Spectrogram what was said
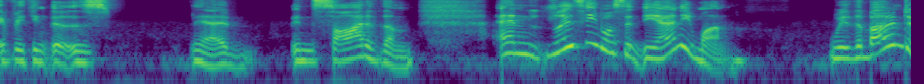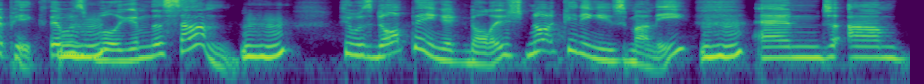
everything that was you know inside of them. And lizzie wasn't the only one with a bone to pick. There was mm-hmm. william the son mm-hmm. Who was not being acknowledged not getting his money and um,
